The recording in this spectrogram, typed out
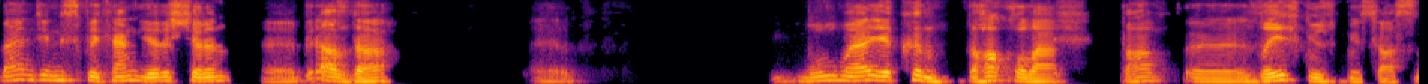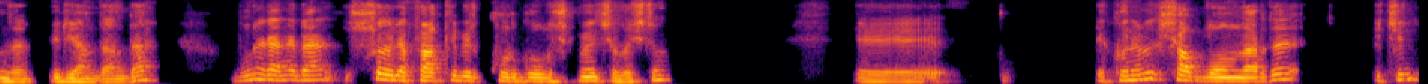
bence nispeten yarışların e, biraz daha e, bulmaya yakın, daha kolay, daha e, zayıf gözükmesi aslında bir yandan da. Bu nedenle ben şöyle farklı bir kurgu oluşturmaya çalıştım. E, ekonomik şablonlarda için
